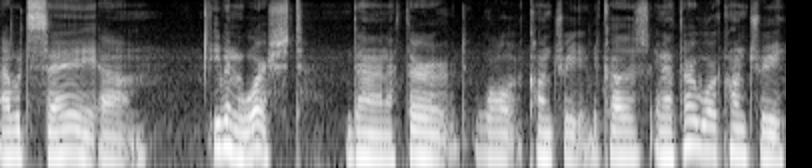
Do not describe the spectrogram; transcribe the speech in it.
I would say, um, even worse than a third world country because in a third world country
